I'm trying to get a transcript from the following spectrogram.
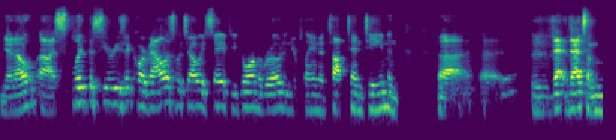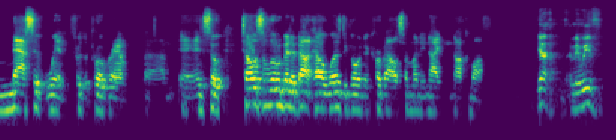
You know, uh, split the series at Corvallis, which I always say if you go on the road and you're playing a top 10 team, and uh, uh that, that's a massive win for the program. Um, and so tell us a little bit about how it was to go into Corvallis on Monday night and knock them off. Yeah, I mean, we've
